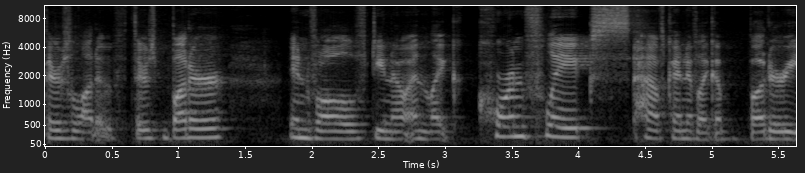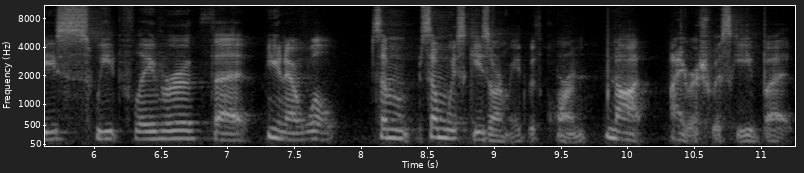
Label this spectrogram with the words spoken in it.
there's a lot of there's butter involved, you know, and like cornflakes have kind of like a buttery sweet flavor that you know, well, some some whiskeys are made with corn, not Irish whiskey, but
